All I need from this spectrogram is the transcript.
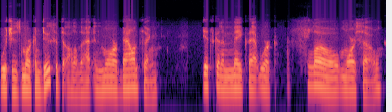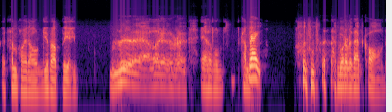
which is more conducive to all of that and more balancing, it's going to make that work flow more so. At some point I'll give up the and it'll come right. whatever that's called,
